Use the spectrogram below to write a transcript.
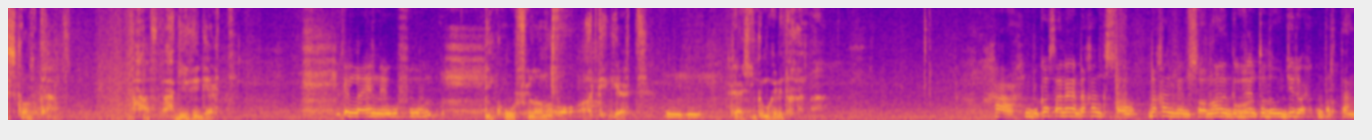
iskoolka xaaf xaggii ka gaartay? Ilaa inay igu filan. In kugu filan oo aad ka gaartay? Raashinka makari taqaanaa ha because anaga dhaqanka soo dhaqankan soomaalida gabdhahan todoba jir wax ku bartaan.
